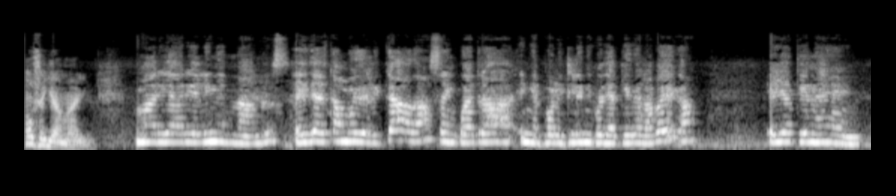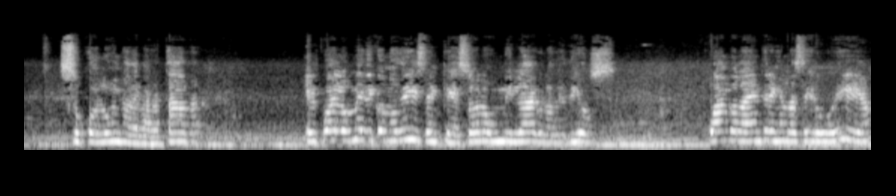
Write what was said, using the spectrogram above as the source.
¿Cómo se llama ella? María Arielina Hernández. Ella está muy delicada, se encuentra en el policlínico de aquí de La Vega. Ella tiene su columna desbaratada, el cual los médicos nos dicen que es solo un milagro de Dios. Cuando la entren en la cirugía,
